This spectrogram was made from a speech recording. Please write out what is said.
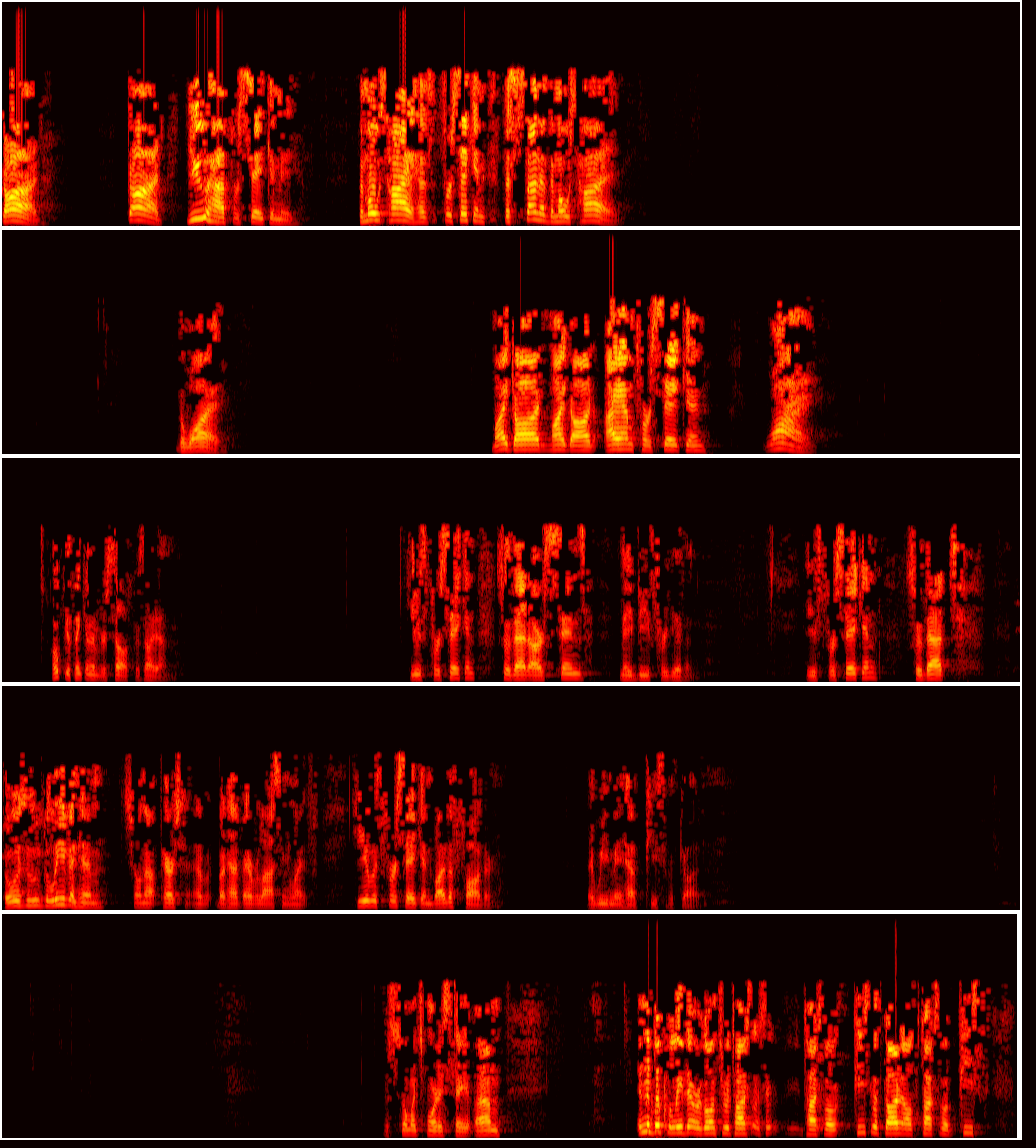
God. God, you have forsaken me. The Most High has forsaken the Son of the Most High. the why. My God, my God, I am forsaken. Why? Hope you're thinking of yourself because I am. He was forsaken so that our sins may be forgiven. He is forsaken so that those who believe in him shall not perish but have everlasting life. He was forsaken by the Father that we may have peace with God. There's so much more to say. Um, in the book Believe that we're going through, talks, talks about peace with God and also talks about peace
